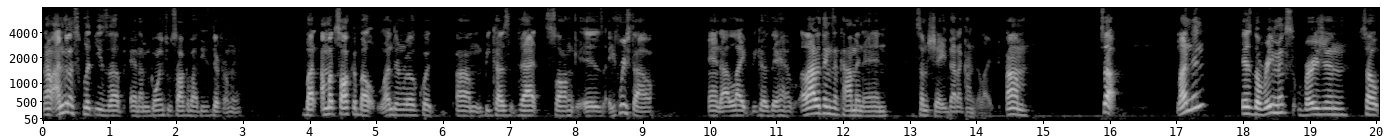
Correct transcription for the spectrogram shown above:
Now I'm gonna split these up, and I'm going to talk about these differently. But I'm gonna talk about London real quick um, because that song is a freestyle, and I like because they have a lot of things in common and some shade that I kind of like. Um, so London is the remix version. So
